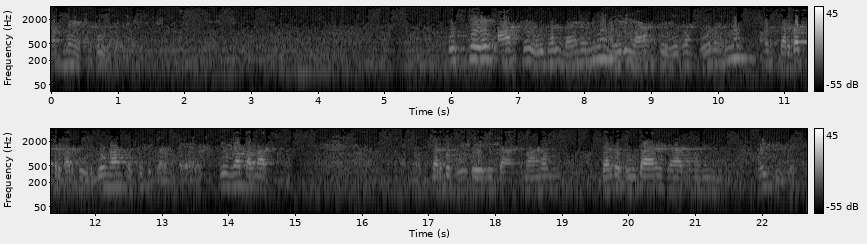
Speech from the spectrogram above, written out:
सब में भरपूर है उसके आँख से ओझल मैं नहीं मेरी आँख से ओझल वो नहीं और सर्वत्र भरपूर, जो नाम प्रसिद्ध कर हुआ परमात्मा। सर्वभूते आत्मान सर्वभूता आत्मनि वही चीज़ है।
